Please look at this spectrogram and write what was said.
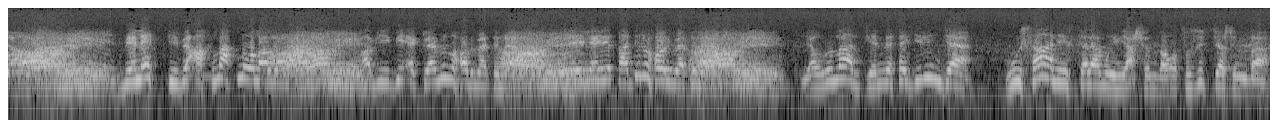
ya Rabbi. Melek gibi ahlaklı olalım ya Rabbi. Habibi Ekrem'in hürmetine. Leyle-i Kadir hürmetine. Yavrular cennete girince Musa Aleyhisselam'ın yaşında, 33 yaşında,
